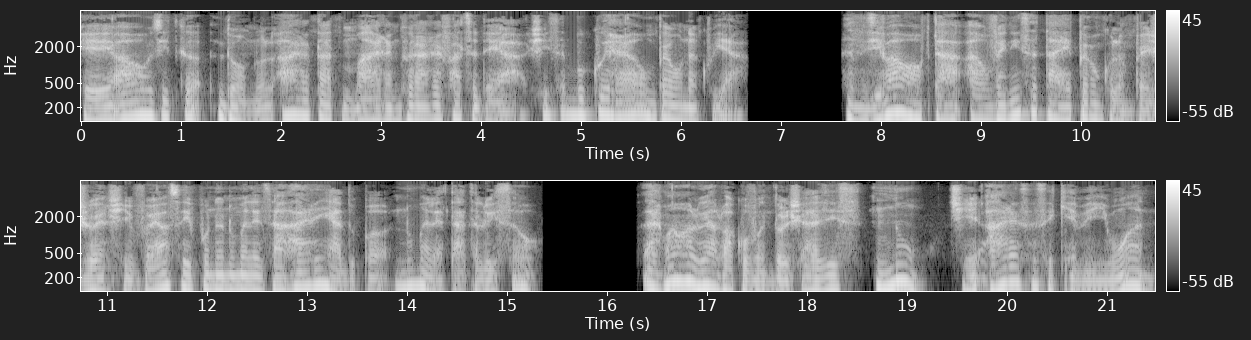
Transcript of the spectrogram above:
ei au auzit că Domnul a arătat mare îndurare față de ea și se bucurau împreună cu ea. În ziua opta au venit să taie pruncul împrejur și voiau să-i pună numele Zaharia după numele tatălui său. Dar mama lui a luat cuvântul și a zis, nu, ci are să se cheme Ioan.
